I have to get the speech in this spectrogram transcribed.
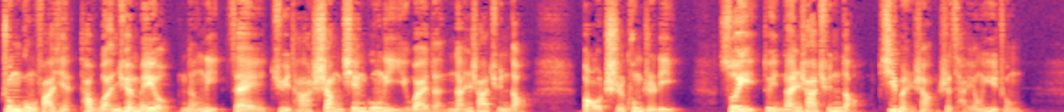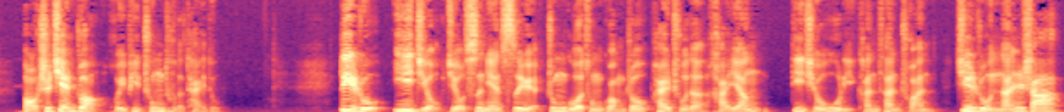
中共发现他完全没有能力在距他上千公里以外的南沙群岛保持控制力，所以对南沙群岛基本上是采用一种保持现状、回避冲突的态度。例如，一九九四年四月，中国从广州派出的海洋地球物理勘探船进入南沙。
